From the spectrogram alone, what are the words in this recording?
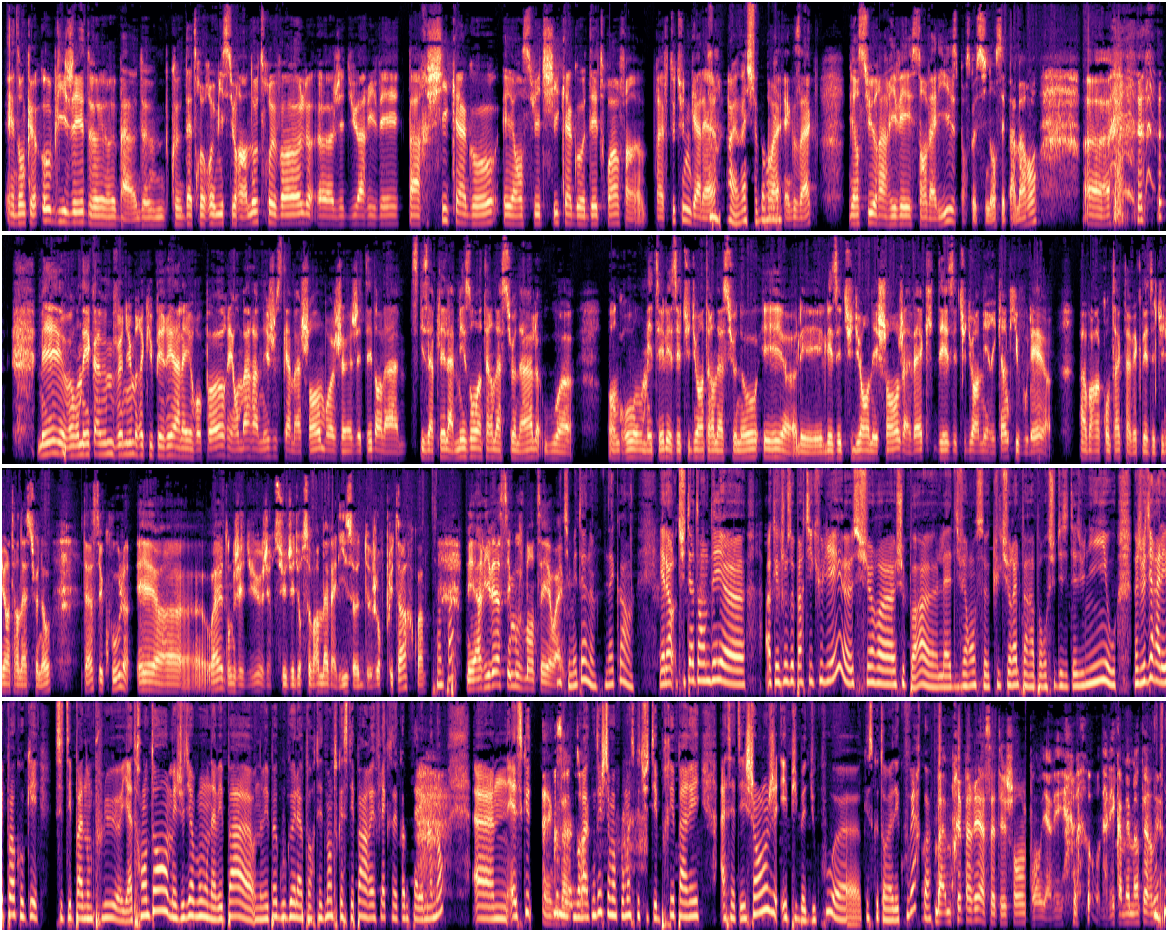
Et donc euh, obligé de bah, d'être remis sur un autre vol. Euh, j'ai dû arriver par Chicago et ensuite Chicago Détroit. Enfin bref, toute une galère. Ah, ouais, ouais, exact. Bien sûr, arriver sans valise parce que sinon c'est pas marrant. Euh... Mais on est quand même venu me récupérer à l'aéroport et on m'a ramené jusqu'à ma chambre. J'étais dans la ce qu'ils appelaient la maison internationale où euh, en gros, on mettait les étudiants internationaux et euh, les, les, étudiants en échange avec des étudiants américains qui voulaient euh, avoir un contact avec les étudiants internationaux. C'était assez cool. Et euh, ouais, donc j'ai dû, j'ai reçu, j'ai dû recevoir ma valise deux jours plus tard, quoi. Sympa. Mais arrivé assez mouvementé, ouais. Ah, tu m'étonnes, d'accord. Et alors, tu t'attendais euh, à quelque chose de particulier euh, sur, euh, je sais pas, la différence culturelle par rapport au sud des États-Unis ou, enfin, je veux dire, à l'époque, ok, c'était pas non plus il y a 30 ans, mais je veux dire, bon, on n'avait pas, on n'avait pas Google à portée de main. En tout cas, c'était pas un réflexe comme ça l'est maintenant. Est-ce que tu peux me raconter justement comment est-ce que tu t'es préparé à cet échange et puis bah du coup euh, qu'est-ce que tu en as découvert quoi? Bah me préparer à cet échange, bon il y avait on avait quand même internet.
